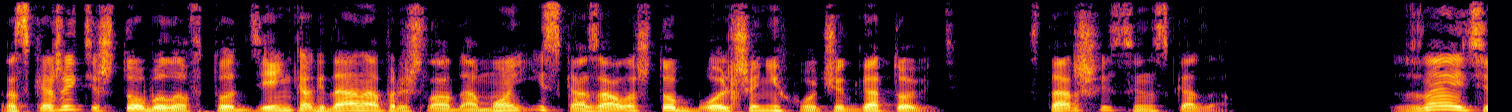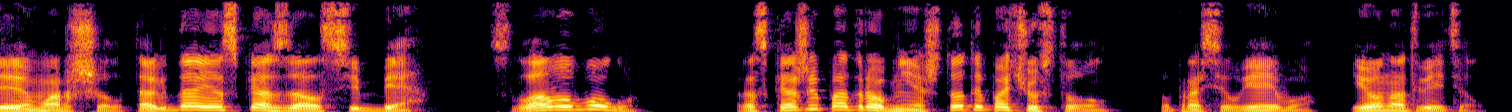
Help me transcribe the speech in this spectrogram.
Расскажите, что было в тот день, когда она пришла домой и сказала, что больше не хочет готовить. Старший сын сказал. «Знаете, маршал, тогда я сказал себе, Слава богу. Расскажи подробнее, что ты почувствовал, попросил я его, и он ответил.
